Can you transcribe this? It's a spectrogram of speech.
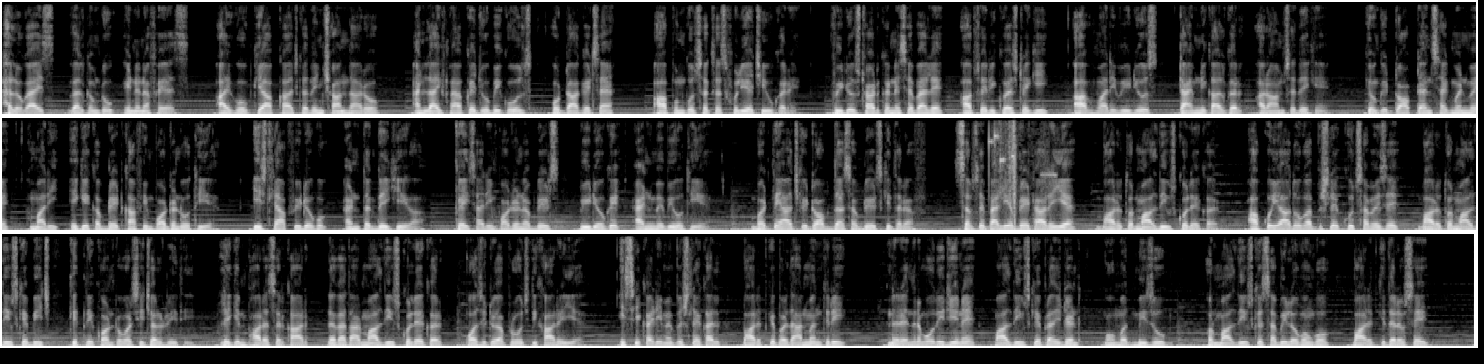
Hello guys welcome to Indian affairs I hope कि आपका आज का दिन शानदार हो एंड लाइफ में आपके जो भी गोल्स और टारगेट्स हैं, आप उनको सक्सेसफुली अचीव करें। वीडियो स्टार्ट करने से पहले आपसे रिक्वेस्ट है कि आप हमारी वीडियोस टाइम निकाल कर आराम से देखें, क्योंकि टॉप टेन सेगमेंट में हमारी एक एक अपडेट काफ़ी इंपॉर्टेंट होती है। इसलिए आप वीडियो को एंड तक देखिएगा। कई सारी इंपॉर्टेंट अपडेट्स वीडियो के एंड में भी होती है। बढ़ते हैं आज की टॉप दस अपडेट्स की तरफ़। सबसे पहली अपडेट आ रही है भारत और मालदीव को लेकर। आपको याद होगा, पिछले कुछ समय से भारत और मालदीव के बीच कितनी कंट्रोवर्सी चल रही थी, लेकिन भारत सरकार लगातार मालदीव को लेकर पॉजिटिव अप्रोच दिखा रही है। इसी कड़ी में पिछले कल भारत के प्रधानमंत्री नरेंद्र मोदी जी ने मालदीव के प्रेसिडेंट मोहम्मद मिजूब और मालदीव के सभी लोगों को भारत की तरफ़ से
